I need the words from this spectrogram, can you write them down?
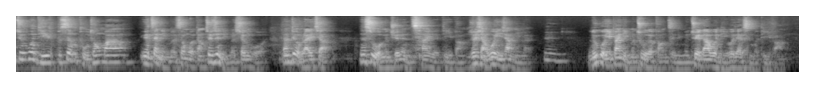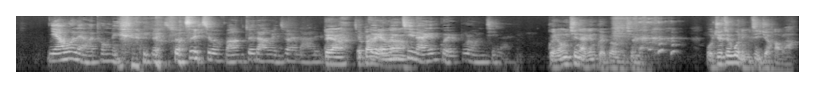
这个问题不是很普通吗？因为在你们生活当中，这是你们生活，但对我来讲，那是我们觉得很差异的地方。所以想问一下你们，嗯，如果一般你们住的房子，你们最大问题会在什么地方？你要问两个通灵的人 说自己住房最大问题出在哪里？对啊，就鬼容易进来跟鬼不容易进来。鬼容易进来跟鬼不容易进来，我觉得这问你们自己就好了，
